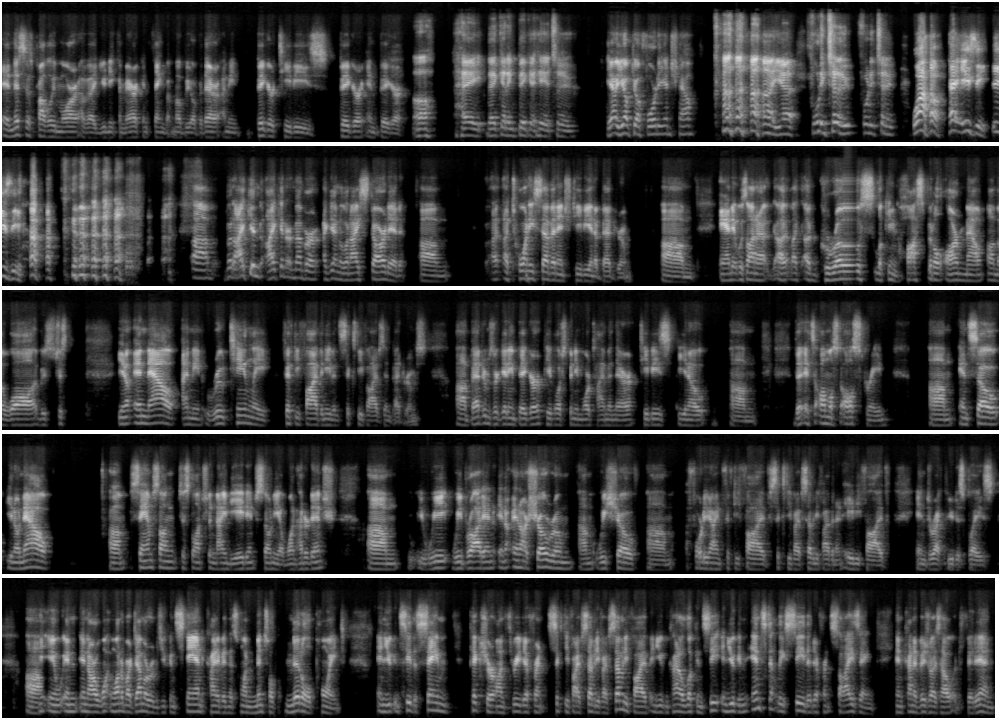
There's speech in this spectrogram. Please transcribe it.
and this is probably more of a unique American thing, but maybe over there, I mean, bigger TVs, bigger and bigger. Oh, hey, they're getting bigger here too. Yeah, you up to a 40 inch now? yeah, 42, 42. Wow. Hey, easy, easy. um, but I can I can remember again when I started um, a, a 27 inch TV in a bedroom. Um, and it was on a, a, like a gross looking hospital arm mount on the wall. It was just, you know, and now I mean, routinely 55 and even 65s in bedrooms. Uh, bedrooms are getting bigger. People are spending more time in there. TVs, you know, um, the, it's almost all screen. Um, and so, you know, now um, Samsung just launched a 98 inch, Sony a 100 inch. Um, we we brought in in, in our showroom. Um, we show um, a 49, 55, 65, 75, and an 85 in direct view displays. Uh, in, in, our one of our demo rooms, you can stand kind of in this one mental middle point, and you can see the same picture on three different 65, 75, 75, and you can kind of look and see, and you can instantly see the different sizing and kind of visualize how it would fit in.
